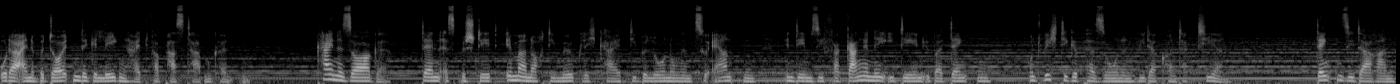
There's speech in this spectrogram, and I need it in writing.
oder eine bedeutende Gelegenheit verpasst haben könnten. Keine Sorge, denn es besteht immer noch die Möglichkeit, die Belohnungen zu ernten, indem Sie vergangene Ideen überdenken und wichtige Personen wieder kontaktieren. Denken Sie daran,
